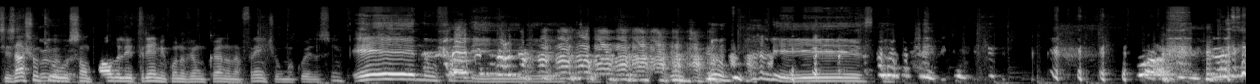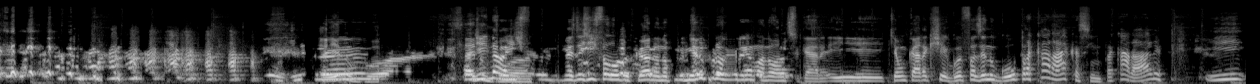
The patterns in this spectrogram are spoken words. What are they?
vocês acham Por que favor. o São Paulo ele treme quando vê um cano na frente, alguma coisa assim? E não falei. não falei isso. Isso aí não pode. A gente, não, a gente, mas a gente falou do Cano no primeiro programa nosso, cara. E que é um cara que chegou fazendo gol pra caraca, assim, pra caralho. E,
